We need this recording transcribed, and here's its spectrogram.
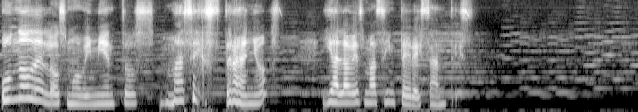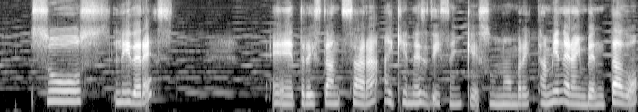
uno de los movimientos más extraños y a la vez más interesantes. Sus líderes, eh, Tristan Sara, hay quienes dicen que su nombre también era inventado,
